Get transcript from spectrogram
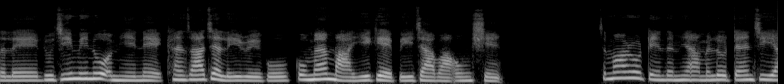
သလဲလူကြီးမင်းတို့အမြင်နဲ့ခန်းစားချက်လေးတွေကိုကွန်မန့်မှာရေးခဲ့ပေးကြပါအောင်ရှင် ကျမတို့တင်သမျှမလွတ်တမ်းကြည့်ရ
